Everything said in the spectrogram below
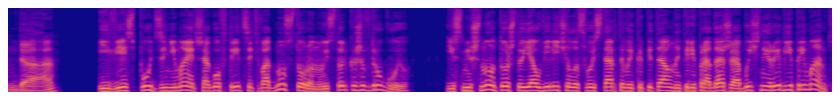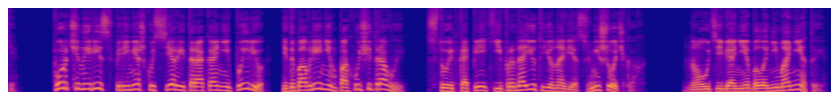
Да. И весь путь занимает шагов 30 в одну сторону и столько же в другую. И смешно то, что я увеличила свой стартовый капитал на перепродаже обычной рыбьей приманки. Порченый рис вперемешку с серой тараканьей пылью и добавлением пахучей травы. Стоит копейки и продают ее на вес в мешочках. Но у тебя не было ни монеты.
